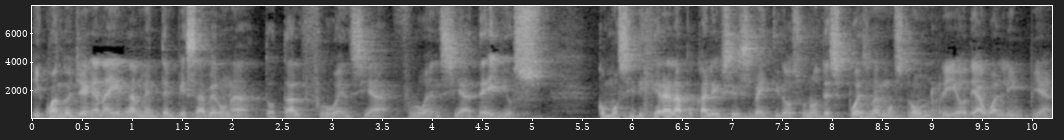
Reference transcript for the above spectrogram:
Y cuando llegan ahí realmente empieza a haber una total fluencia, fluencia de ellos. Como si dijera el Apocalipsis 22.1, después me mostró un río de agua limpia,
